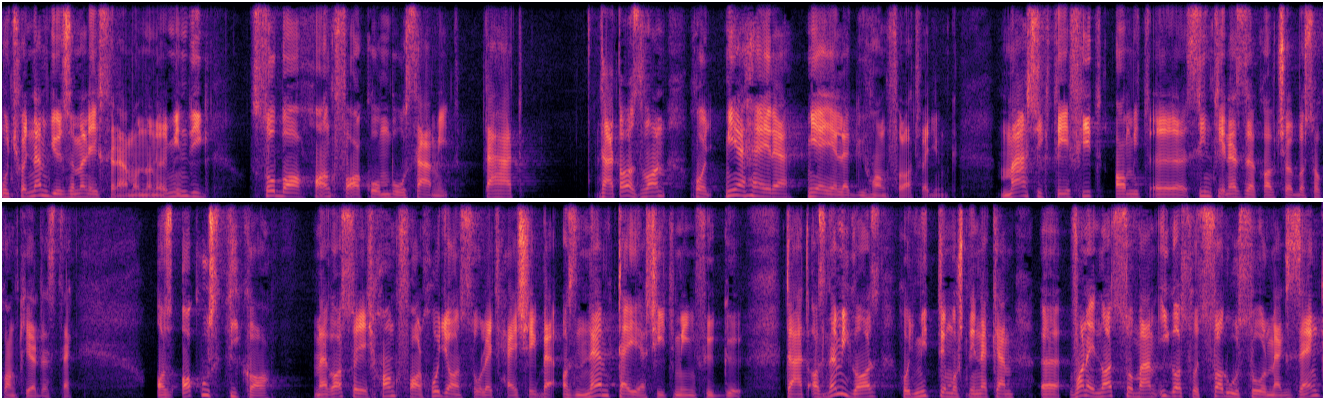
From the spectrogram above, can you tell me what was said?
úgyhogy nem győzöm elégszer elmondani, hogy mindig szoba hangfal kombó számít. Tehát, tehát az van, hogy milyen helyre, milyen jellegű hangfalat vegyünk. Másik tévhit, amit ö, szintén ezzel kapcsolatban sokan kérdeztek. Az akusztika meg az, hogy egy hangfal hogyan szól egy helységbe, az nem teljesítményfüggő. Tehát az nem igaz, hogy mit most én nekem, van egy nagy szobám, igaz, hogy szarul szól meg zeng,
